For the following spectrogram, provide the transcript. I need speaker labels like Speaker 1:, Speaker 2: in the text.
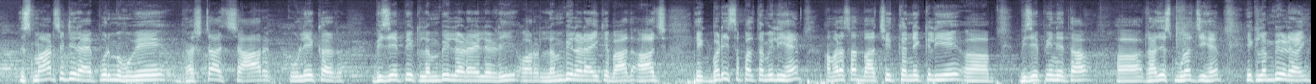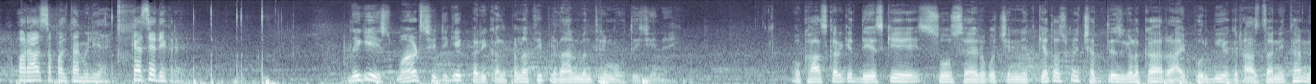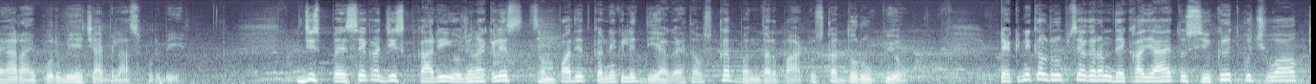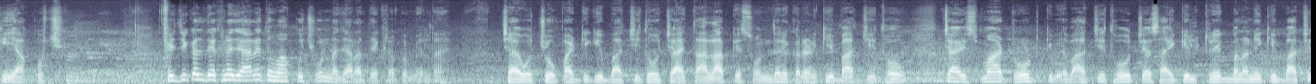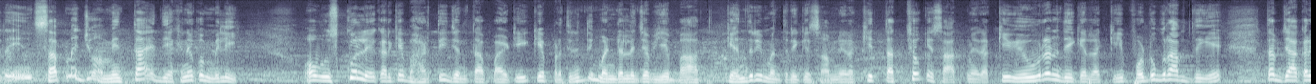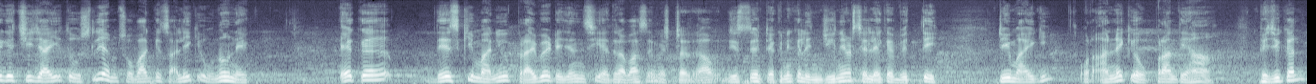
Speaker 1: Smart city Raipur में हुए भ्रष्टाचार को लेकर बीजेपी एक लंबी लड़ाई लड़ी और लंबी लड़ाई के बाद आज एक बड़ी सफलता मिली है। हमारे साथ बातचीत करने के लिए बीजेपी नेता राजेश मूरत जी है। एक लंबी लड़ाई और आज सफलता मिली है। कैसे देख रहे हैं?
Speaker 2: देखिए, स्मार्ट सिटी की एक परिकल्पना थी प्रधानमंत्री मोदी जी ने। और खास करके देश के सौ शहरों को चिन्हित किया था, उसमें छत्तीसगढ़ का रायपुर भी एक राजधानी था, नया रायपुर भी है, चाहे बिलासपुर भी है। जिस पैसे का जिस कार्य योजना के लिए संपादित करने के लिए दिया गया था, उसका बंदरपाट उसका दुरुपयोग। टेक्निकल रूप से अगर हम देखा जाए तो स्वीकृत कुछ हुआ और किया कुछ। फ़िज़िकल देखने जा रहे हैं तो वहाँ कुछ वो नज़ारा देखने को मिल रहा है। चाहे वो चौपाटी की बातचीत हो, चाहे तालाब के सौंदर्यकरण की बातचीत हो, चाहे स्मार्ट रोड की बातचीत हो, चाहे साइकिल ट्रैक बनाने की बातचीत हो, इन सब में जो अमितताएँ देखने को मिली और उसको लेकर के भारतीय जनता पार्टी के प्रतिनिधि मंडल ने जब ये बात केंद्रीय मंत्री के सामने रखी, तथ्यों के साथ में रखी, विवरण दे के रखी, फोटोग्राफ दिए, तब जाकर ये चीज़ आई तो इसलिए हम सौभाग्यशाली कि उन्होंने एक देश की मानी प्राइवेट एजेंसी हैदराबाद से मिस्टर राव, जिससे टेक्निकल इंजीनियर से लेकर वित्तीय टीम आएगी और आने के उपरांत यहाँ फ़िज़िकल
